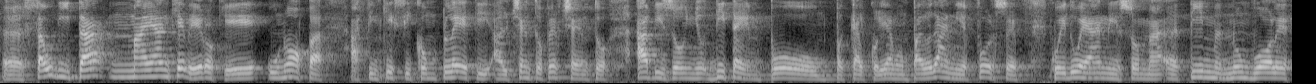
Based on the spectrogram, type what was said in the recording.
eh, Saudita, ma è anche vero che un'OPA affinché si completi al 100% ha bisogno di tempo, un, calcoliamo un paio d'anni e forse quei due anni insomma eh, Tim non vuole,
